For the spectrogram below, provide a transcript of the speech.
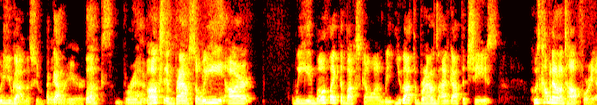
who do you got in the Super Bowl? I've Bowl got over here? Bucs Browns. Bucs and Browns. So we are we both like the Bucs going. We you got the Browns. I've got the Chiefs. Who's coming out on top for you?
